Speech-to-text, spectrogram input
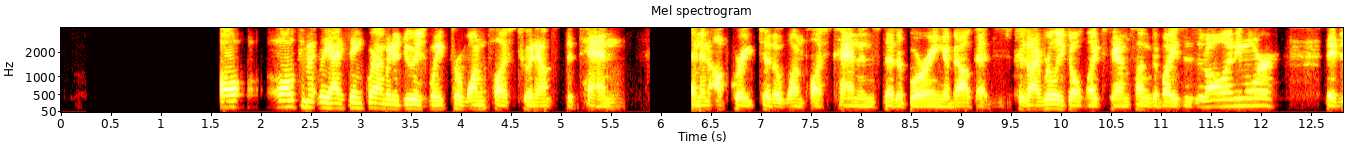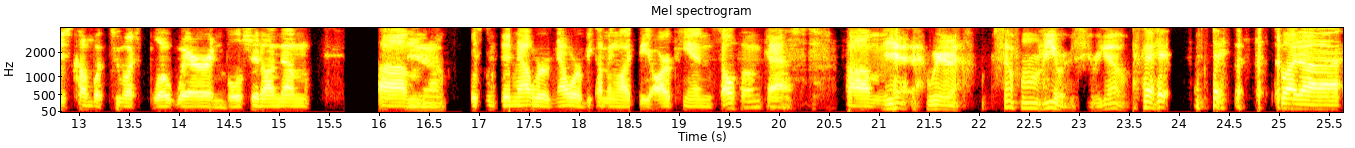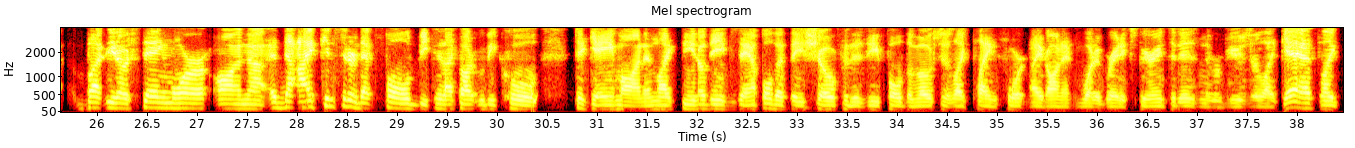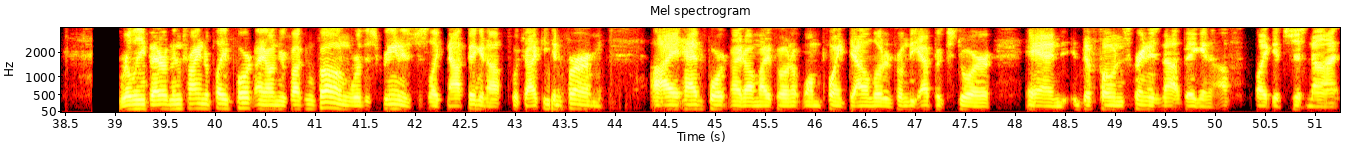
Ul- Ultimately, I think what I'm going to do is wait for OnePlus to announce the 10, and then upgrade to the OnePlus 10 instead of worrying about that because I really don't like Samsung devices at all anymore. They just come with too much bloatware and bullshit on them. Um, yeah. is, now we're now we're becoming like the RPN cell phone cast. Um, Yeah. We're self reviewers. Here we go. but uh but you know staying more on uh i consider that fold because i thought it would be cool to game on. And like you know the example that they show for the z fold the most is like playing fortnite on it and what a great experience it is. And the reviews are like yeah it's like really better than trying to play fortnite on your fucking phone where the screen is just like not big enough which i can confirm. I had fortnite on my phone at one point downloaded from the epic store and the phone screen is not big enough. Like it's just not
